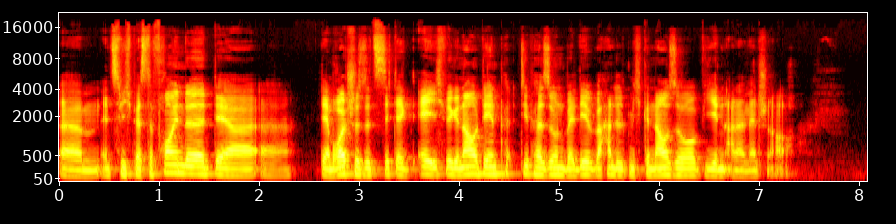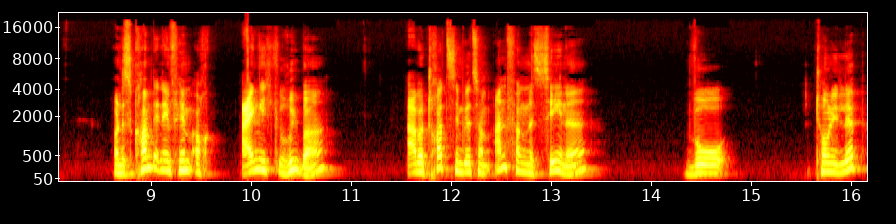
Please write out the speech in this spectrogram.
ähm, in ziemlich beste Freunde, der, äh, der im Rollstuhl sitzt, sich denkt, ey, ich will genau den, die Person, weil der behandelt mich genauso wie jeden anderen Menschen auch. Und es kommt in dem Film auch eigentlich rüber, aber trotzdem gibt es am Anfang eine Szene, wo Tony Lip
